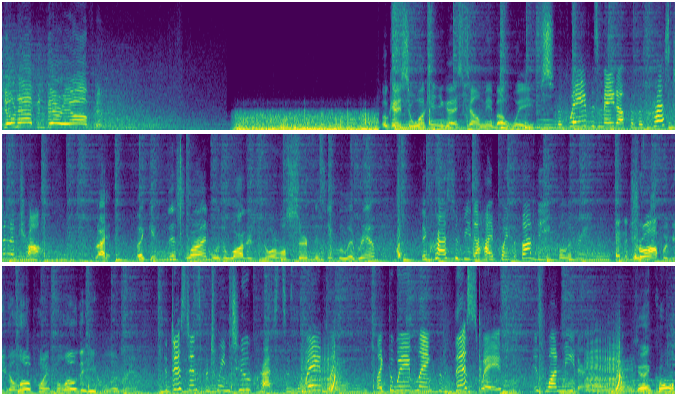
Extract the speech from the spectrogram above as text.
don't happen very often. Okay, so what can you guys tell me about waves? The wave is made up of a crest and a trough. Right. Like if this line were the water's normal surface equilibrium, The crest would be the high point above the equilibrium. And the trough would be the low point below the equilibrium. The distance between two crests is the wavelength. Like the wavelength of this wave is one meter. Okay, cool.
